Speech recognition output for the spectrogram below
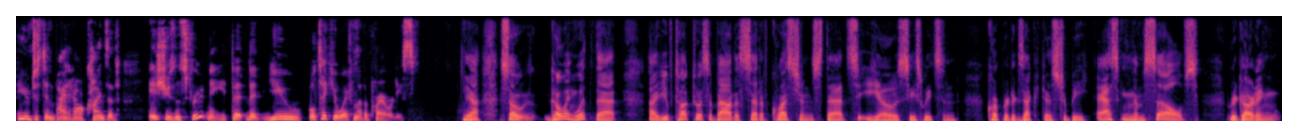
you've just invited all kinds of issues and scrutiny that, that you will take you away from other priorities. Yeah. So going with that, uh, you've talked to us about a set of questions that CEOs, C suites, and corporate executives should be asking themselves regarding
